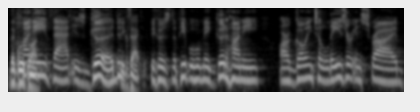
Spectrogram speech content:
The good honey one. that is good. Exactly. Because the people who make good honey are going to laser inscribe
